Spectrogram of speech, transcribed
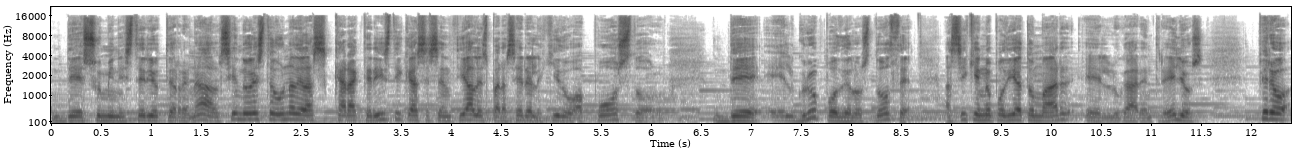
de su ministerio terrenal, siendo esto una de las características esenciales para ser elegido apóstol del grupo de los doce, así que no podía tomar el lugar entre ellos. Pero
